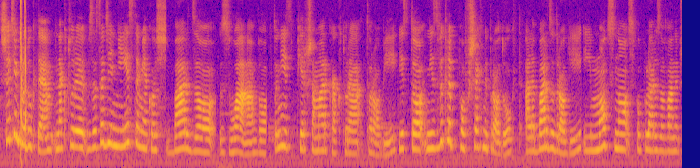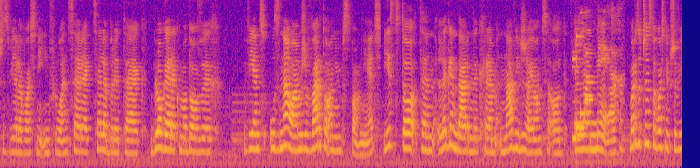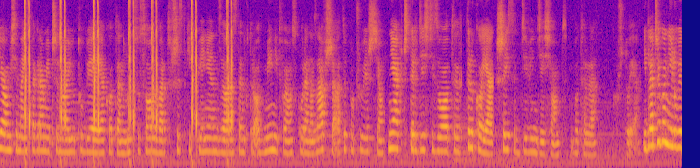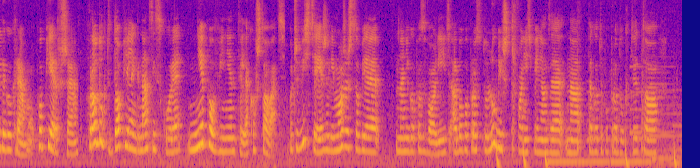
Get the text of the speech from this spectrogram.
Trzecim produktem, na który w zasadzie nie jestem jakoś bardzo zła, bo to nie jest pierwsza marka, która to robi. Jest to niezwykle powszechny produkt, ale bardzo drogi i mocno spopularyzowany przez wiele właśnie influencerek, celebrytek, blogerek modowych więc uznałam, że warto o nim wspomnieć. Jest to ten legendarny krem nawilżający od La Mer. bardzo często właśnie przewijał mi się na Instagramie czy na YouTubie jako ten luksusowy, wart wszystkich pieniędzy oraz ten, który odmieni Twoją skórę na zawsze, a Ty poczujesz się nie jak 40 zł, tylko jak 690, bo tyle kosztuje. I dlaczego nie lubię tego kremu? Po pierwsze, produkt do pielęgnacji skóry nie powinien tyle kosztować. Oczywiście, jeżeli możesz sobie na niego pozwolić, albo po prostu lubisz trwonić pieniądze na tego typu produkty, to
